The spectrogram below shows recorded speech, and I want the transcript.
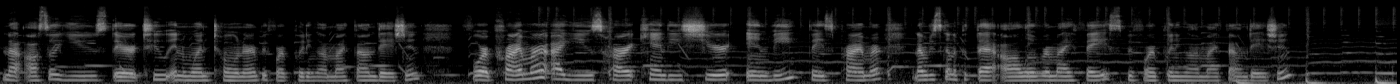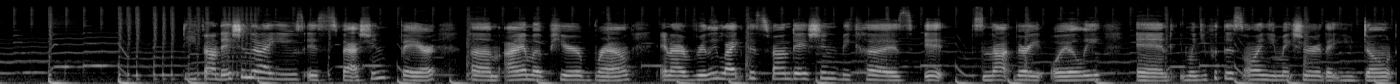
and I also use their 2-in-1 toner before putting on my foundation. For primer, I use Hard Candy Sheer Envy Face Primer and I'm just going to put that all over my face before putting on my foundation. The foundation that I use is Fashion Fair. Um, I am a pure brown and I really like this foundation because it's not very oily. And when you put this on you make sure that you don't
